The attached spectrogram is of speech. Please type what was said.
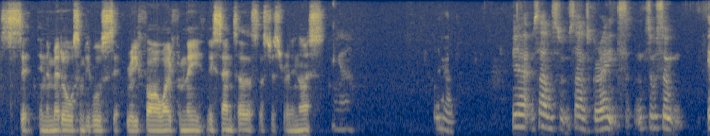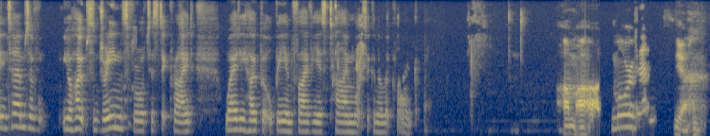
sit in the middle, some people sit really far away from the, the centre. That's, that's just really nice. yeah. Yeah, yeah, it sounds it sounds great. So, so in terms of your hopes and dreams for Autistic Pride, where do you hope it will be in five years' time? What's it going to look like? Um, I, I- More events. yeah.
